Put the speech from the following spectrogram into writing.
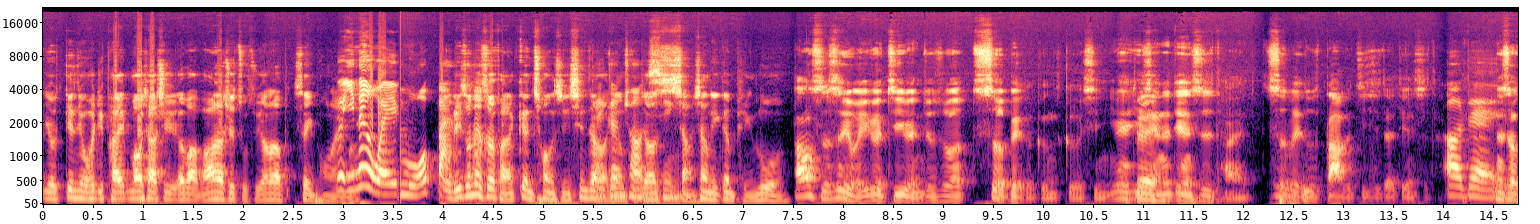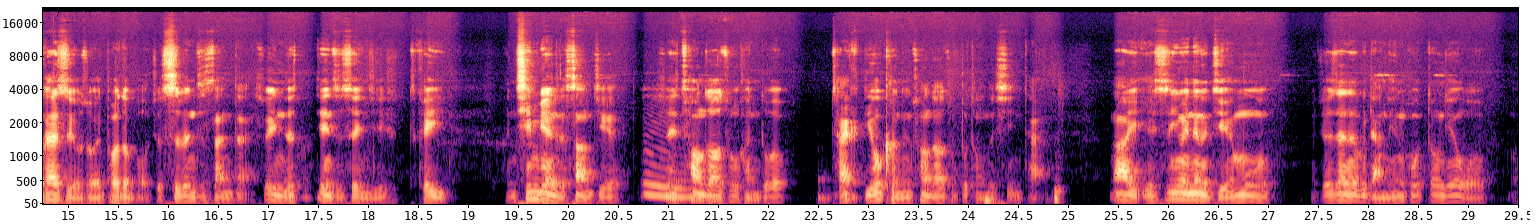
有电视会去拍猫下去，要把猫下去主厨要到摄影棚来，以那个为模板。我听说那时候反而更创新，现在好像比较想象力更平弱。当时是有一个机缘，就是说设备的更革新，因为以前的电视台设备都是大的机器在电视台。哦，对。那时候开始有所谓 portable，就四分之三代，所以你的电子摄影机可以很轻便的上街。所以创造出很多，才有可能创造出不同的形态。那也是因为那个节目，我觉得在那个两年过中间，我呃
